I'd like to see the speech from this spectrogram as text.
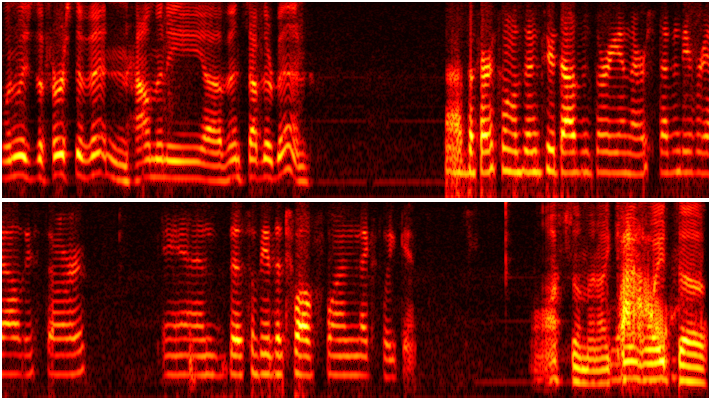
when was the first event and how many uh, events have there been? Uh, the first one was in 2003, and there were 70 reality stars. And this will be the 12th one next weekend. Awesome, and I can't Wow. wait to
